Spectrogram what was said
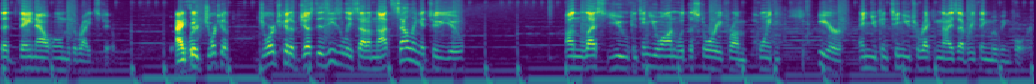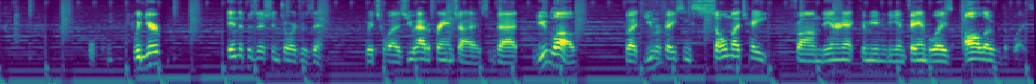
that they now owned the rights to? I Where think George could have George could have just as easily said, "I'm not selling it to you." Unless you continue on with the story from point here and you continue to recognize everything moving forward. When you're in the position George was in, which was you had a franchise that you love but you were mm-hmm. facing so much hate from the internet community and fanboys all over the place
